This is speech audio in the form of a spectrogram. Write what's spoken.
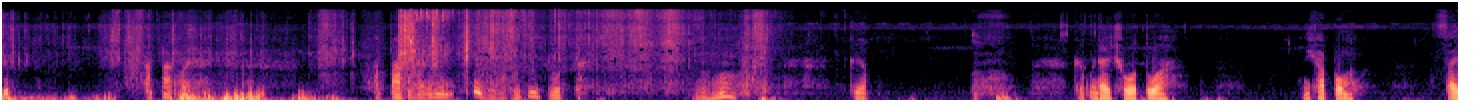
อับ ปากหน่อยอับปากหน่อยอืมโอ้โหดูสิหลุดเกือบ เกือบไม่ได้โชว์ตัว นี่ครับผมสาย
